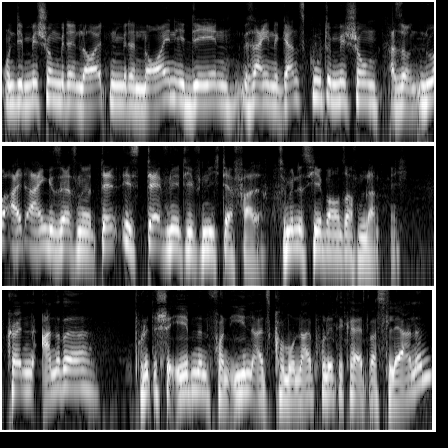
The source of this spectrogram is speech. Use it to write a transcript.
und die Mischung mit den Leuten, mit den neuen Ideen ist eigentlich eine ganz gute Mischung. Also nur Alteingesessene ist definitiv nicht der Fall. Zumindest hier bei uns auf dem Land nicht. Können andere politische Ebenen von Ihnen als Kommunalpolitiker etwas lernen?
